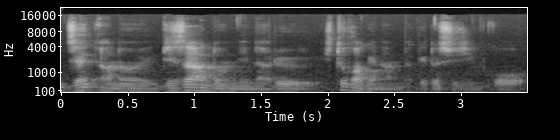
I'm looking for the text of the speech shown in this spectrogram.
ゼあのリザードンになる人影なんだけど主人公。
